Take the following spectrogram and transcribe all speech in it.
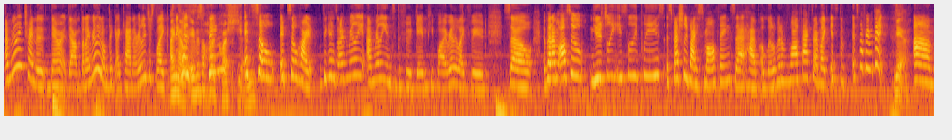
I'm really trying to narrow it down, but I really don't think I can. I really just like. I know, it was a hard things- question. It's so it's so hard because I'm really I'm really into the food game, people. I really like food. So, but I'm also usually easily pleased, especially by small things that have a little bit of a wow factor. I'm like, it's the it's my favorite thing. Yeah. Um,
